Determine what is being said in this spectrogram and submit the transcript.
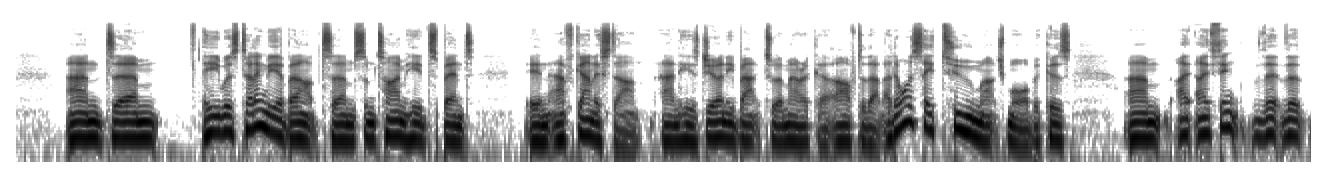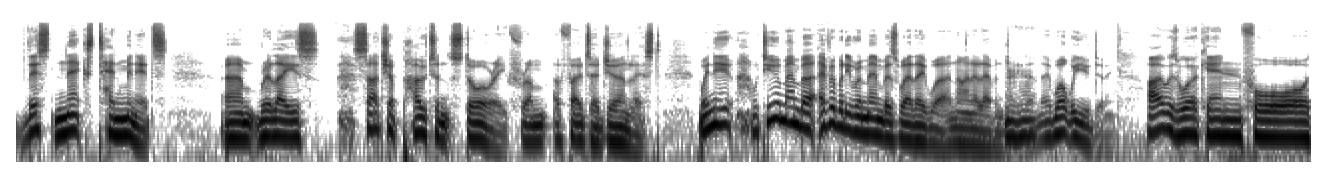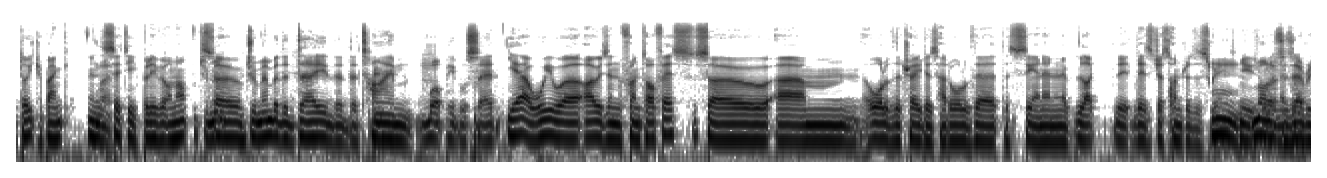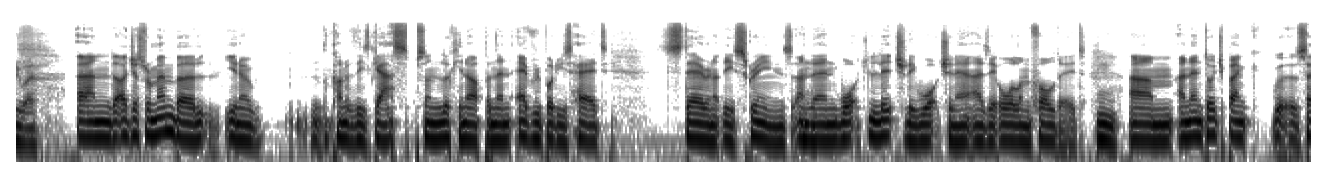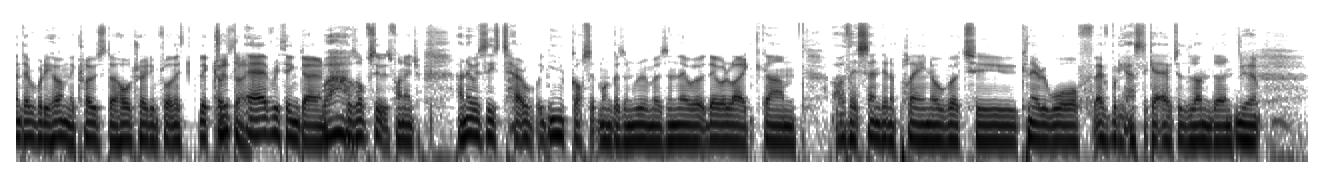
And um, he was telling me about um, some time he'd spent in Afghanistan and his journey back to America after that. I don't want to say too much more because um, I, I think that, that this next 10 minutes um, relays such a potent story from a photojournalist. When you do you remember? Everybody remembers where they were 9/11 day, don't they? What were you doing? I was working for Deutsche Bank in the city, believe it or not. Do you, so, remember, do you remember the day, the, the time, what people said? yeah, we were. I was in the front office, so um, all of the traders had all of the the CNN. and Like, there's just hundreds of screens, news monitors everywhere. And I just remember, you know, kind of these gasps and looking up, and then everybody's head staring at these screens, Mm. and then watch, literally watching it as it all unfolded. Mm. Um, and then Deutsche Bank uh, sent everybody home. They closed the whole trading floor. They, they closed they? everything down Wow. because obviously it was financial. And there was these terrible you know, gossip mongers and rumors, and they were they were like, um, oh, they're sending a plane over to Canary Wharf. Everybody has to get out of London Yeah.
